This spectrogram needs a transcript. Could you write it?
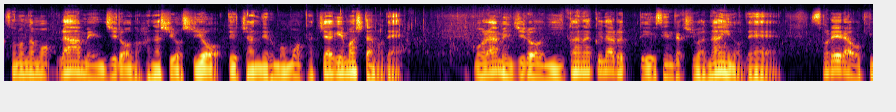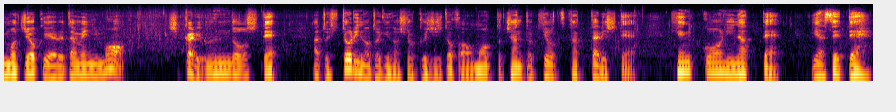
その名もラーメン二郎の話をしようっていうチャンネルももう立ち上げましたので、もうラーメン二郎に行かなくなるっていう選択肢はないので、それらを気持ちよくやるためにも、しっかり運動して、あと一人の時の食事とかをもっとちゃんと気を使ったりして、健康になって、痩せて、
